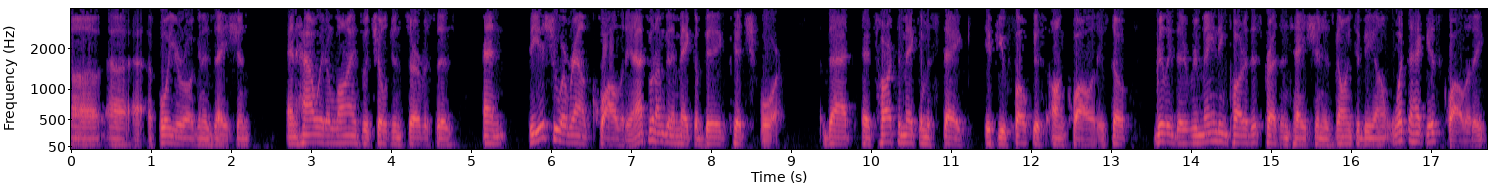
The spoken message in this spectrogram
uh, uh, for your organization and how it aligns with children's services and the issue around quality, and that's what I'm going to make a big pitch for, that it's hard to make a mistake if you focus on quality. So really the remaining part of this presentation is going to be on what the heck is quality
